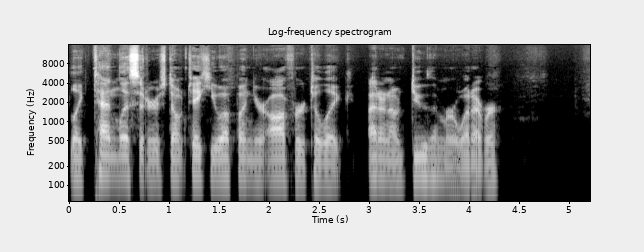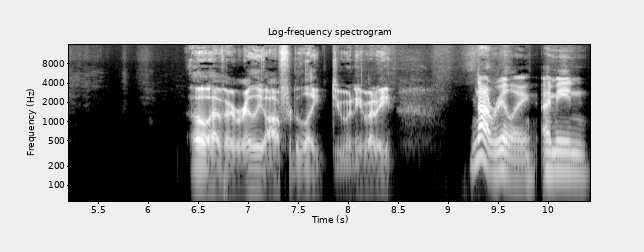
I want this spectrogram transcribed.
like ten listeners, don't take you up on your offer to like I don't know, do them or whatever. oh, have I really offered to like do anybody? Not really. I mean,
